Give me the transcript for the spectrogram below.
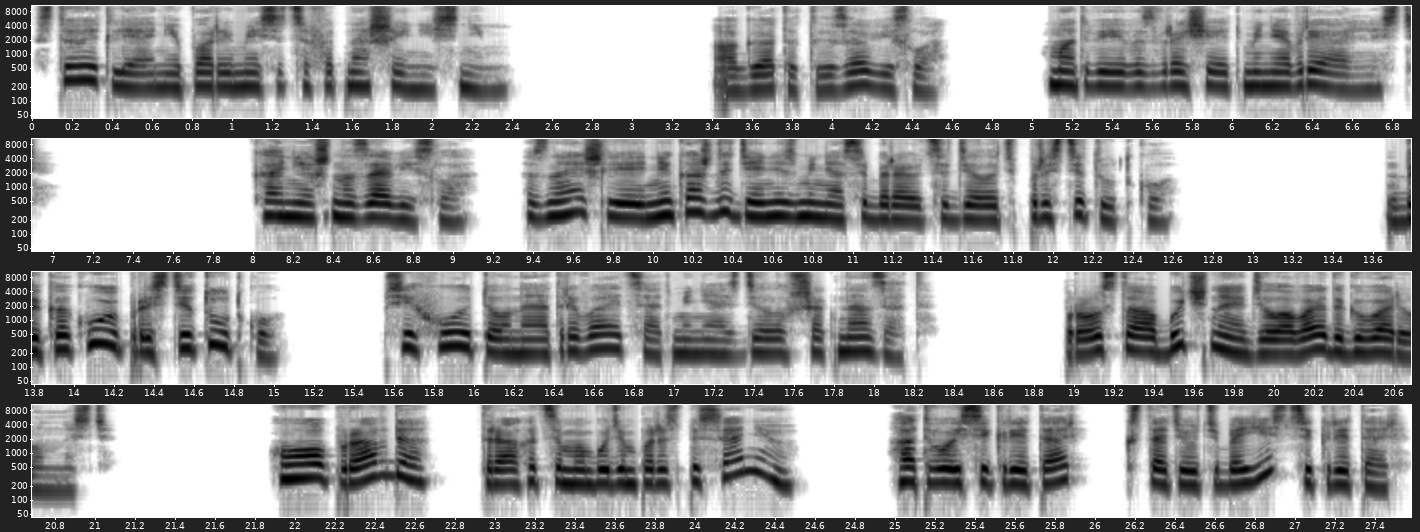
Стоит ли они пары месяцев отношений с ним? Агата, ты зависла. Матвей возвращает меня в реальность. Конечно, зависла. Знаешь ли, не каждый день из меня собираются делать проститутку. Да какую проститутку? Психует он и отрывается от меня, сделав шаг назад. Просто обычная деловая договоренность. «О, правда? Трахаться мы будем по расписанию? А твой секретарь? Кстати, у тебя есть секретарь?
